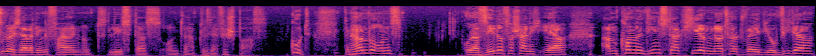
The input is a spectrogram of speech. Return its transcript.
Tut euch selber den Gefallen und lest das und dann habt ihr sehr viel Spaß. Gut, dann hören wir uns oder sehen uns wahrscheinlich eher am kommenden Dienstag hier im Nerdhurt Radio wieder,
